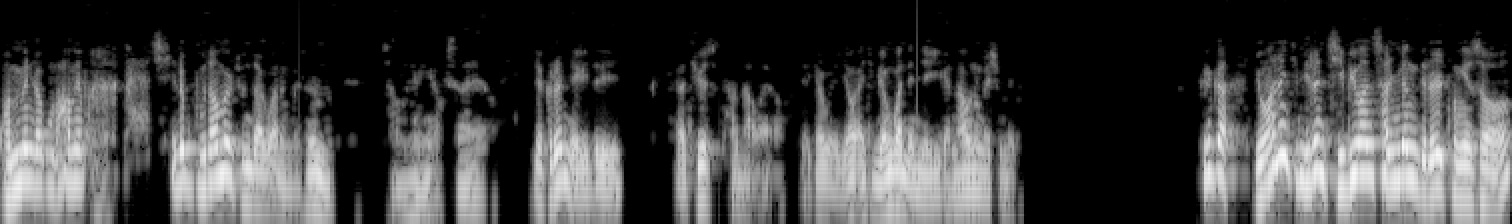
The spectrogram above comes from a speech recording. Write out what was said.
권면이라고 마음에 막 가야지 이런 부담을 준다고 하는 것은 성령의 역사예요. 그런 얘기들이 뒤에서 다 나와요. 결국 연관된 얘기가 나오는 것입니다. 그러니까 요한은 지금 이런 집요한 설명들을 통해서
